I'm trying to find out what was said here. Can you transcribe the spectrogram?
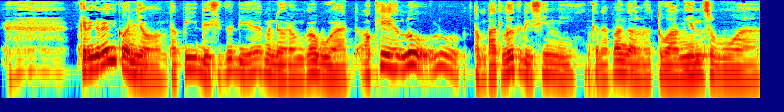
Kedengeran konyol tapi di situ dia mendorong gue buat oke okay, lu lu tempat lu di sini. Kenapa nggak lu tuangin semua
